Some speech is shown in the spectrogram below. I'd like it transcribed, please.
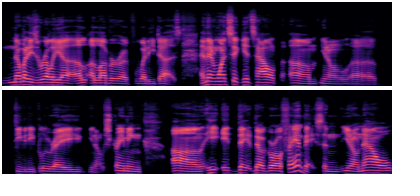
Nobody's really a, a lover of what he does. And then once it gets out, um, you know, uh, DVD, Blu-ray, you know, streaming, um, he it, they, they'll grow a fan base, and you know now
